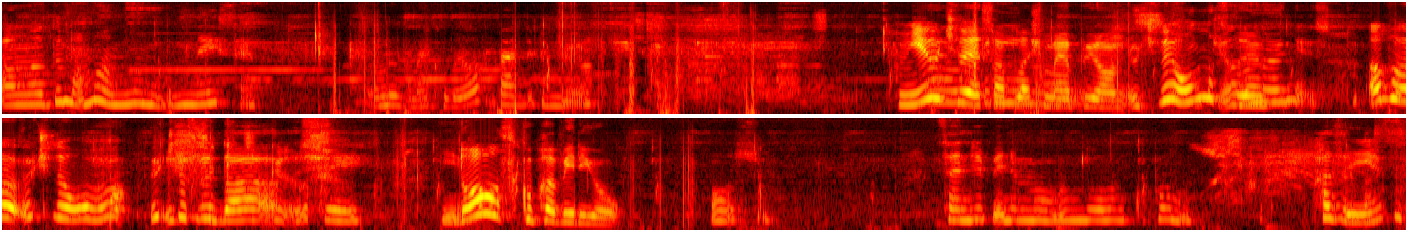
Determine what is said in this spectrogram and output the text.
Anladım ama anlamadım. Neyse. O ne demek oluyor? Ben de bilmiyorum. Niye 3'lü hesaplaşma yapıyorsun? 3'lü Canım olmasın. öyle istiyor. Ama 3'lü olma. 3'lü Üçlü daha şey iyi Doğal kupa veriyor. olsun. Sence benim umurumda olan kupa mı? Hazır Değil. mısın?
